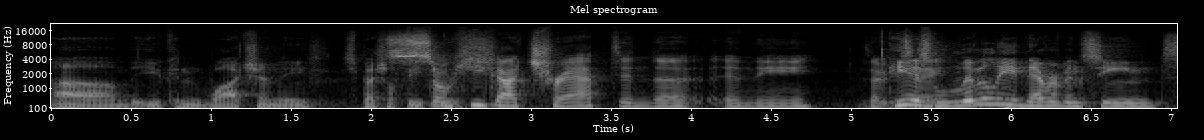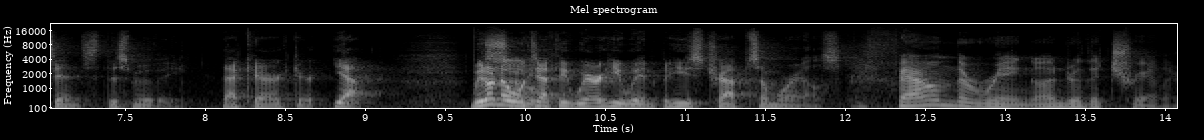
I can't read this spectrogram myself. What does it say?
Um, that you can watch in the special features. So he got trapped in the in the. Is that what he has saying? literally never been seen since this movie. That character, yeah. We don't know exactly where he went, but he's trapped somewhere else. He found the ring under the trailer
